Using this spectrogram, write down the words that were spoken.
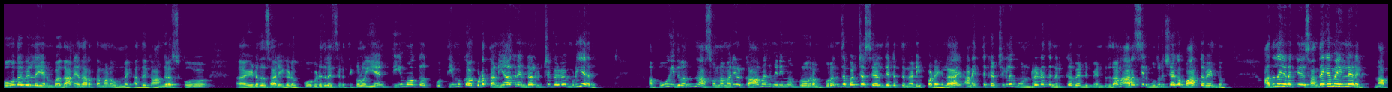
போதவில்லை என்பதுதான் யதார்த்தமான உண்மை. அது காங்கிரஸ்க்கோ இடதுசாரிகளுக்கோ விடுதலை சிறுத்தைகளோ ஏன் திமுக திமுக கூட தனியாக என்றால் வெற்றி பெறவே முடியாது? அப்போ இது வந்து நான் சொன்ன மாதிரி ஒரு காமன் மினிமம் ப்ரோக்ராம் குறைந்தபட்ச செயல் திட்டத்தின் அடிப்படையில அனைத்து கட்சிகளும் ஒன்றிணைந்து நிற்க வேண்டும் என்றுதான் அரசியல் முதிர்ச்சியாக பார்க்க வேண்டும். அதுல எனக்கு சந்தேகமே இல்லை எனக்கு. நான்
